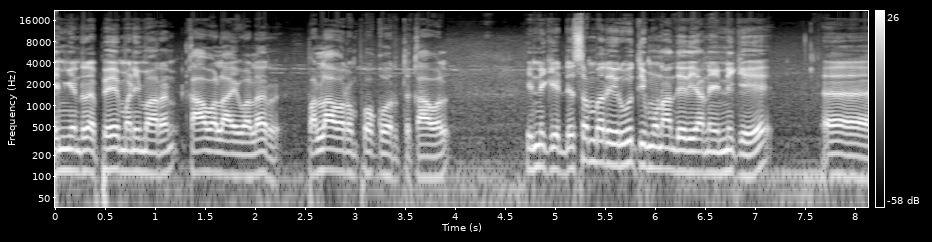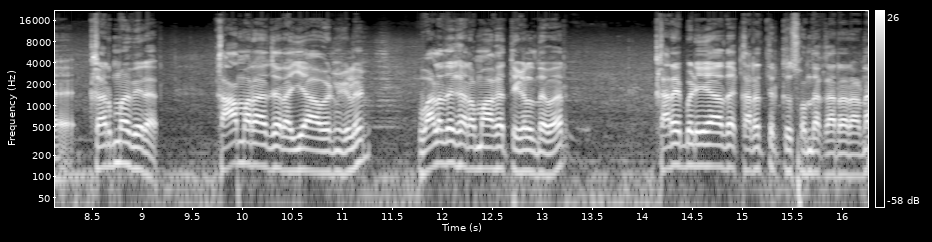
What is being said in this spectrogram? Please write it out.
என்கின்ற பே மணிமாறன் காவல் ஆய்வாளர் பல்லாவரம் போக்குவரத்து காவல். இன்றைக்கி டிசம்பர் இருபத்தி மூணாம் தேதியான இன்றைக்கி கர்ம வீரர் காமராஜர் ஐயா அவர்களின் வலதுகரமாக திகழ்ந்தவர் கரைபடியாத கரத்திற்கு சொந்தக்காரரான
